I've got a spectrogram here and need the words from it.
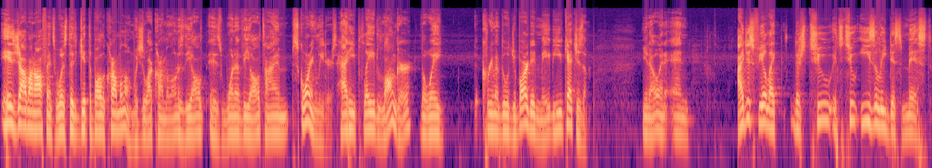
his job on offense was to get the ball to Karl Malone, which is why Karl Malone is the all is one of the all time scoring leaders. Had he played longer, the way Kareem Abdul-Jabbar did, maybe he catches him. You know, and and I just feel like there's too it's too easily dismissed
